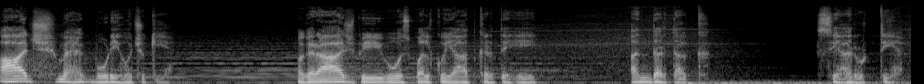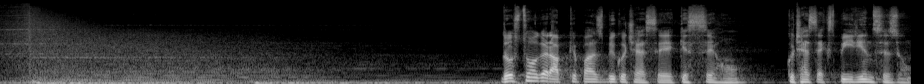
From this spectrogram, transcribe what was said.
आज महक बूढ़ी हो चुकी है, मगर आज भी वो उस पल को याद करते ही अंदर तक सिहर उठती है। दोस्तों, अगर आपके पास भी कुछ ऐसे किस्से हों, कुछ ऐसे एक्सपीरियंसेस हों,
